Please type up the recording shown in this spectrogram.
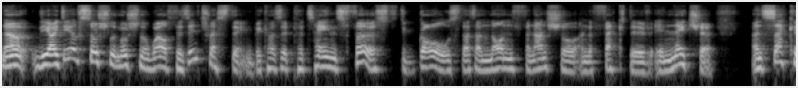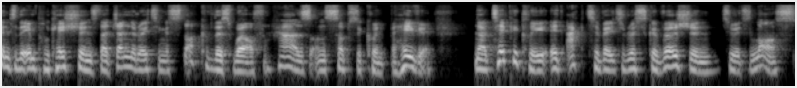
Now, the idea of social emotional wealth is interesting because it pertains first to goals that are non-financial and affective in nature, and second, the implications that generating a stock of this wealth has on subsequent behavior. Now, typically, it activates risk aversion to its loss,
